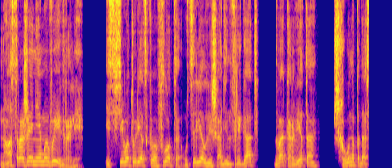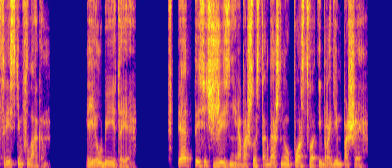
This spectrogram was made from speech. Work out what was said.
Но сражение мы выиграли. Из всего турецкого флота уцелел лишь один фрегат, два корвета, шхуна под австрийским флагом. И убитые. В пять тысяч жизней обошлось тогдашнее упорство Ибрагим Паше.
